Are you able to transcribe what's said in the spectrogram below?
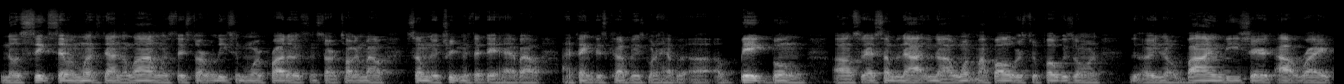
you know, six, seven months down the line, once they start releasing more products and start talking about some of the treatments that they have out, I think this company is going to have a, a, big boom. Uh, so that's something that, I, you know, I want my followers to focus on. Uh, you know, buying these shares outright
